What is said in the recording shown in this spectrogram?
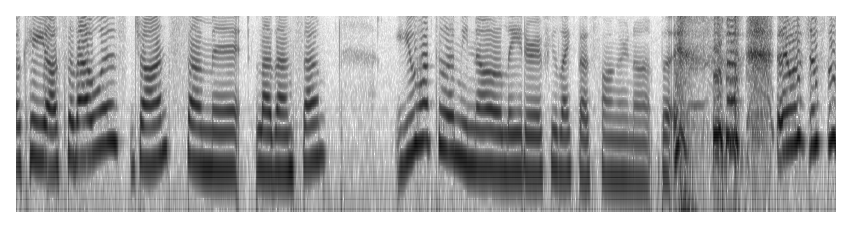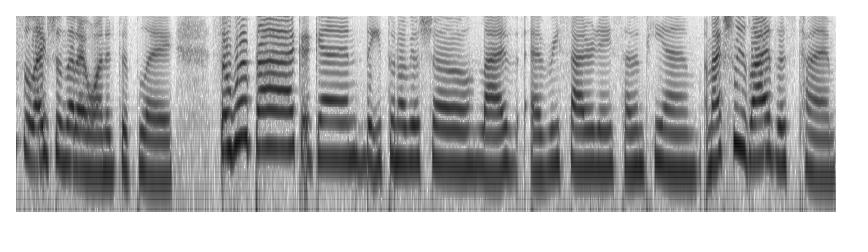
Okay, y'all. So that was John Summit, La Danza. You have to let me know later if you like that song or not, but it was just the selection that I wanted to play. So we're back again, the Ito Novio show, live every Saturday, 7 p.m. I'm actually live this time.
